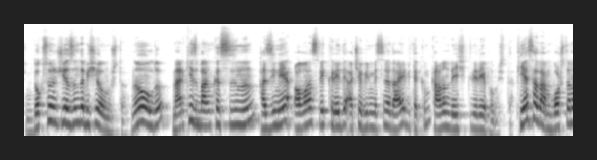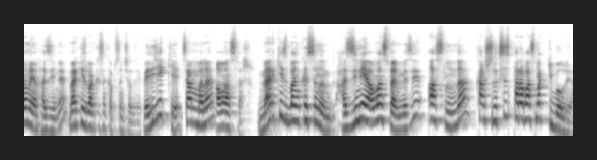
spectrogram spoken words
Şimdi 93 yazında bir şey olmuştu. Ne oldu? Merkez Bankası'nın hazineye avans ve kredi açabilmesine dair bir takım kanun değişiklikleri yapılmıştı. Piyasadan borçlanamayan hazine Merkez Bankası'nın kapısını çalacak. Ve diyecek ki sen bana avans ver. Merkez Bankası'nın hazineye hazineye avans vermesi aslında karşılıksız para basmak gibi oluyor.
